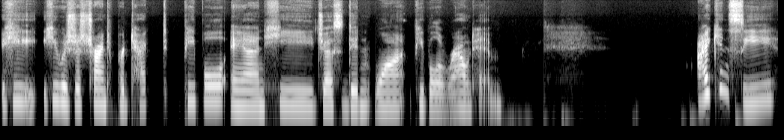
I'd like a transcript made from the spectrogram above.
he he was just trying to protect people and he just didn't want people around him. I can see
